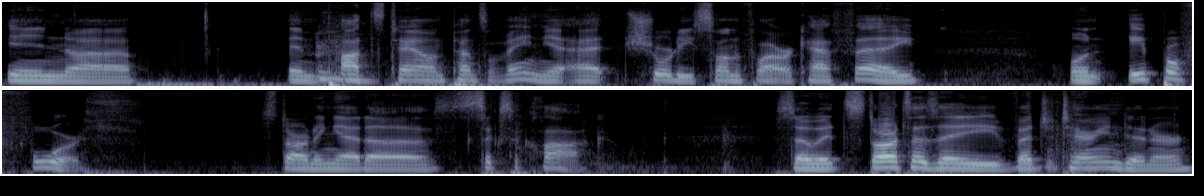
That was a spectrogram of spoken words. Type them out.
in uh, in Pottstown, Pennsylvania, at Shorty Sunflower Cafe on April fourth, starting at uh six o'clock. So it starts as a vegetarian dinner.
